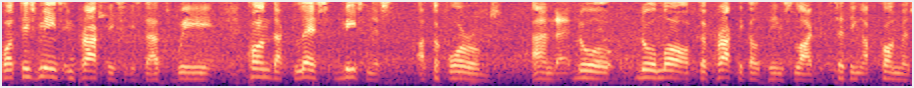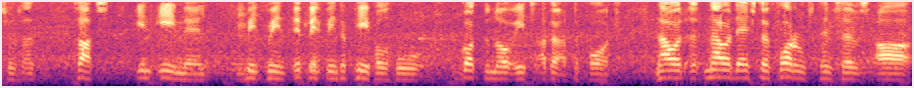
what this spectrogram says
what this means in practice is that we conduct less business at the forums and do do more of the practical things like setting up conventions and such in email mm-hmm. between okay. between the people who got to know each other at the forge. Now, nowadays, the forums themselves are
